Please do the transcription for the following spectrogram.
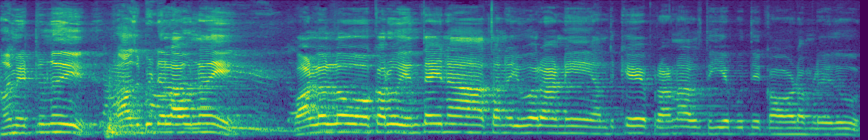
ఆమె ఎట్లున్నది? రాజు బిడ్డలా ఉన్నది. వాళ్ళల్లో ఒకరు ఎంతైనా తన యువరాణి అందుకే ప్రాణాలు తీయబుద్ధి కావడం లేదు.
